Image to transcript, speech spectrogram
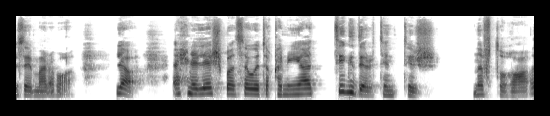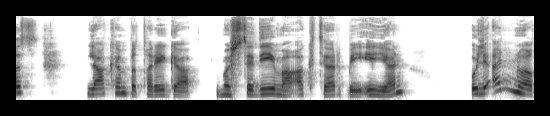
زي ما نبغى. لا إحنا ليش بنسوي تقنيات تقدر تنتج نفط وغاز لكن بطريقة مستديمة أكثر بيئيا ولأنه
